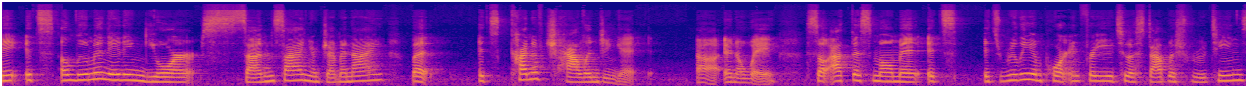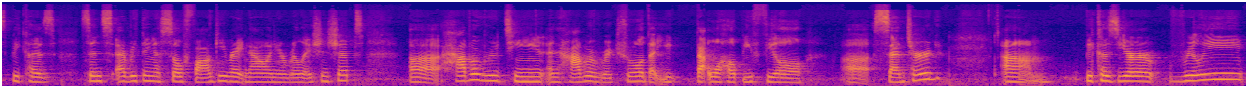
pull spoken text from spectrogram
it's illuminating your sun sign, your Gemini, but it's kind of challenging it uh, in a way. So at this moment, it's it's really important for you to establish routines because since everything is so foggy right now in your relationships, uh, have a routine and have a ritual that you that will help you feel uh, centered. Um, because you're really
